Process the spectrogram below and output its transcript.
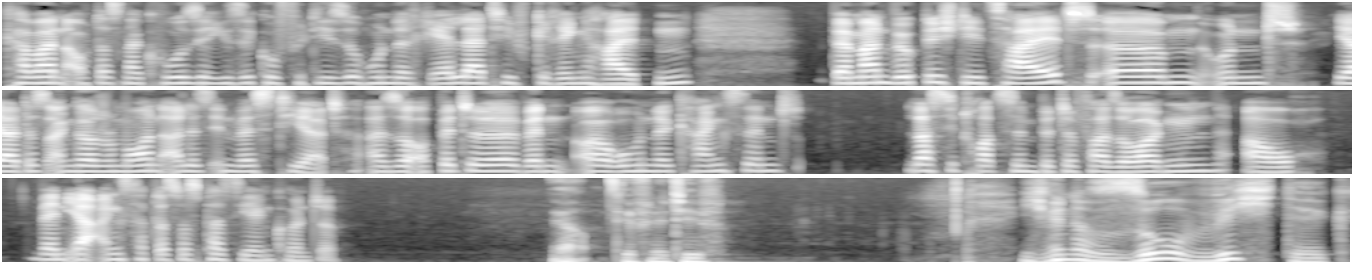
kann man auch das Narkoserisiko für diese Hunde relativ gering halten, wenn man wirklich die Zeit ähm, und ja, das Engagement und alles investiert. Also auch bitte, wenn eure Hunde krank sind, lasst sie trotzdem bitte versorgen, auch wenn ihr Angst habt, dass was passieren könnte. Ja, definitiv. Ich finde das so wichtig,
